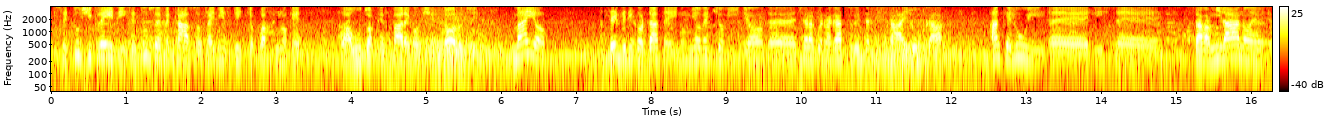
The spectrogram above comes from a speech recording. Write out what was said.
se tu ci credi, se tu sei per caso fra i miei iscritti o qualcuno che ho avuto a che fare con Scientology, ma io, se vi ricordate in un mio vecchio video, eh, c'era quel ragazzo che intervistai, Luca, anche lui eh, disse, stava a Milano e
